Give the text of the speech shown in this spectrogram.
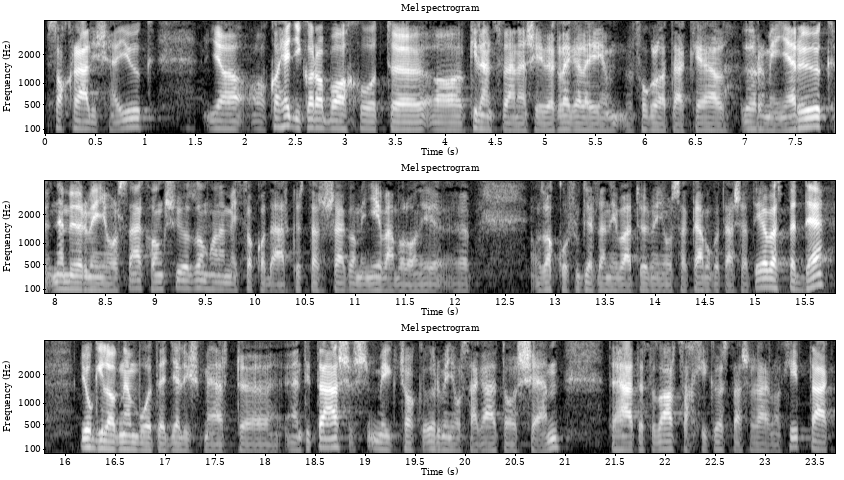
szakrális helyük. Ugye a hegyi Karabachot a 90-es évek legelején foglalták el örmény erők, nem Örményország, hangsúlyozom, hanem egy szakadár köztársaság, ami nyilvánvalóan az akkor függetlenné vált Törvényország támogatását élvezte, de jogilag nem volt egy elismert entitás, még csak Örményország által sem. Tehát ezt az Arcaki köztársaságnak hívták,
